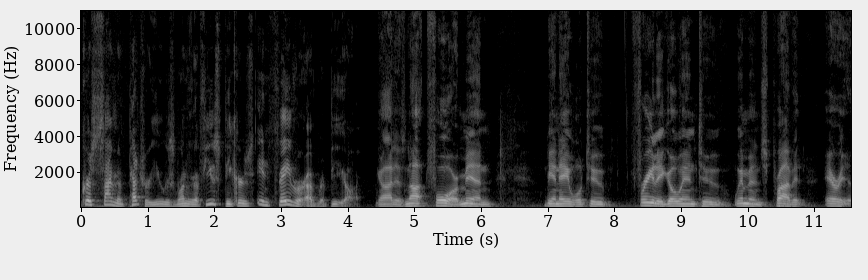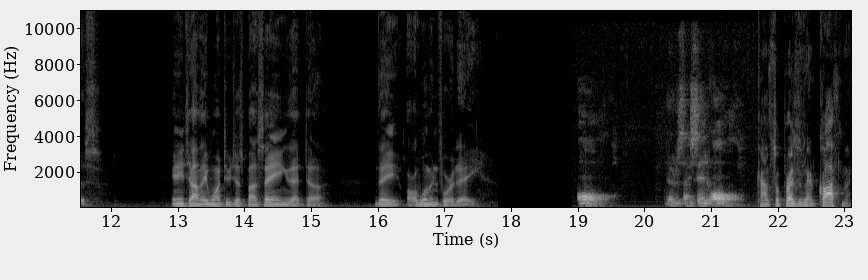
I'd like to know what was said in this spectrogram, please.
Chris Simon Petrie was one of the few speakers in favor of repeal. God is not for men being able to freely go into women's private areas anytime they want to just by saying that uh, they are a woman for a day. All. Notice I said all. Council President Coffman.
